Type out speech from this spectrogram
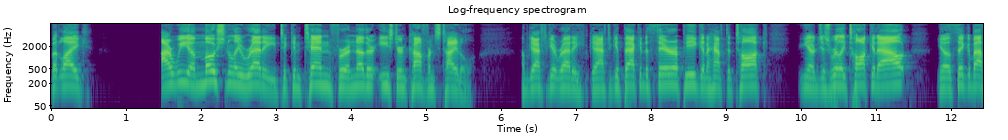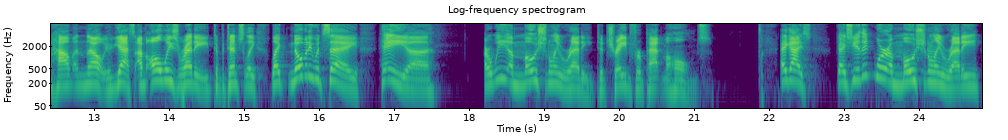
but like are we emotionally ready to contend for another Eastern Conference title? I'm going to have to get ready. Going to have to get back into therapy, going to have to talk, you know, just really talk it out. You know, think about how no, yes, I'm always ready to potentially like nobody would say, "Hey, uh are we emotionally ready to trade for Pat Mahomes?" Hey guys, guys, do you think we're emotionally ready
